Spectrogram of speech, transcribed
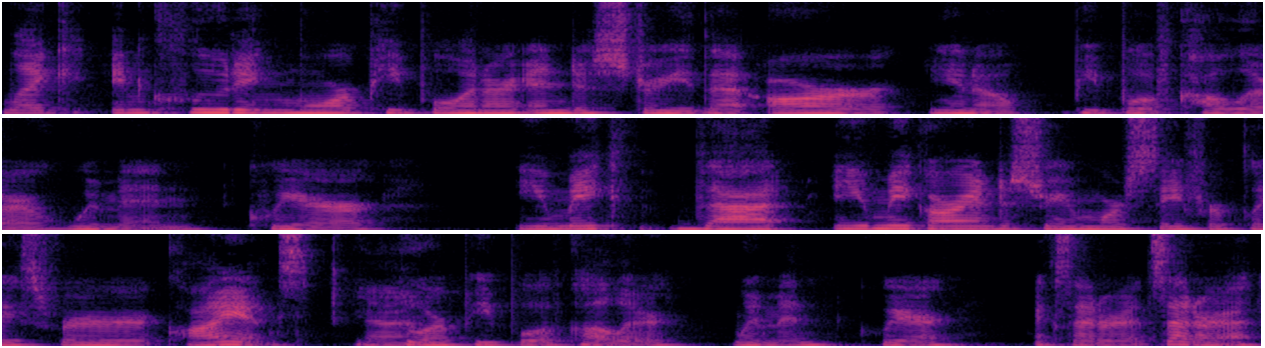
like including more people in our industry that are you know people of color women queer you make that you make our industry a more safer place for clients Yeah. who are people of color women queer etc cetera, etc cetera.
